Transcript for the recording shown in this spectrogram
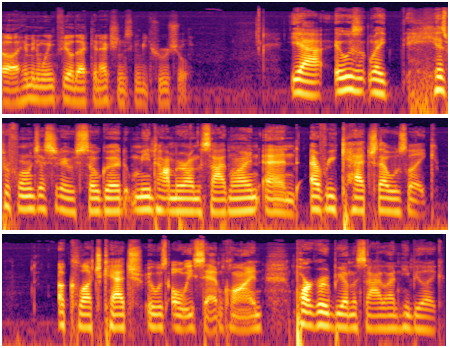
uh, him and Wingfield, that connection is gonna be crucial. Yeah, it was like his performance yesterday was so good. Me and Tommy were on the sideline, and every catch that was like a clutch catch, it was always Sam Klein. Parker would be on the sideline. He'd be like,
